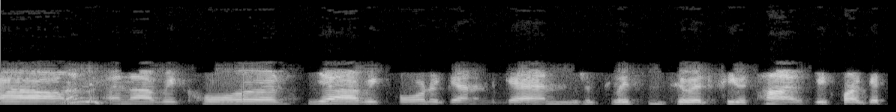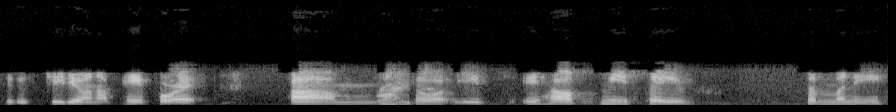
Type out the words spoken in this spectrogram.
um, Nice. and I record. Yeah, I record again and again, and just listen to it a few times before I get to the studio, and I pay for it. Um, Right. So it it helps me save some money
